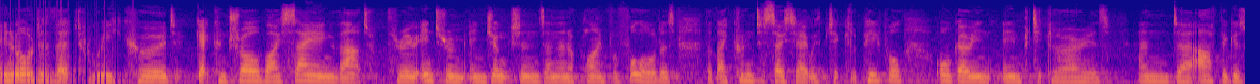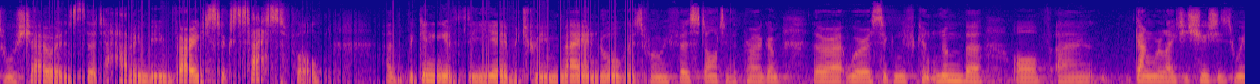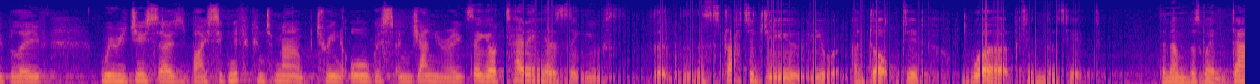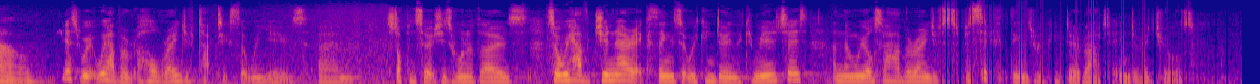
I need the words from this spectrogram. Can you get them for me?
in order that we could get control by saying that through interim injunctions and then applying for full orders that they couldn't associate with particular people or go in, in particular areas. And uh, our figures will show us that having been very successful at the beginning of the year between May and August when we first started the programme, there were a significant number of uh, gang-related shootings, we believe, we reduced those by a significant amount between August and January. So you're telling us that you that the strategy you, you adopted worked in that it the numbers went down? Yes, we, we have a whole range of tactics that we use. Um, stop and search is one of those. So we have generic things that we can do in the communities, and then we also have a range of specific things we can do about individuals.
